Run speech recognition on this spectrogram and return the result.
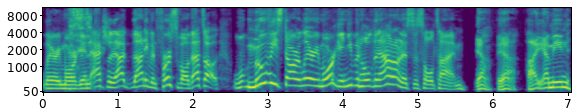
Larry Morgan. Actually, that, not even first of all, that's all. Movie star Larry Morgan, you've been holding out on us this whole time. Yeah, yeah. I, I mean,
